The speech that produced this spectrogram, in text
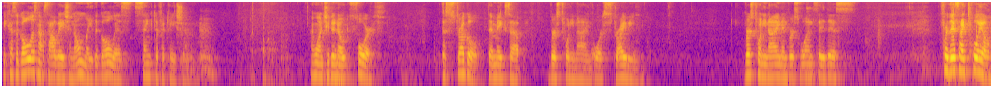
because the goal is not salvation only, the goal is sanctification. I want you to note, fourth, the struggle that makes up verse 29 or striving. Verse 29 and verse 1 say this For this I toil,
